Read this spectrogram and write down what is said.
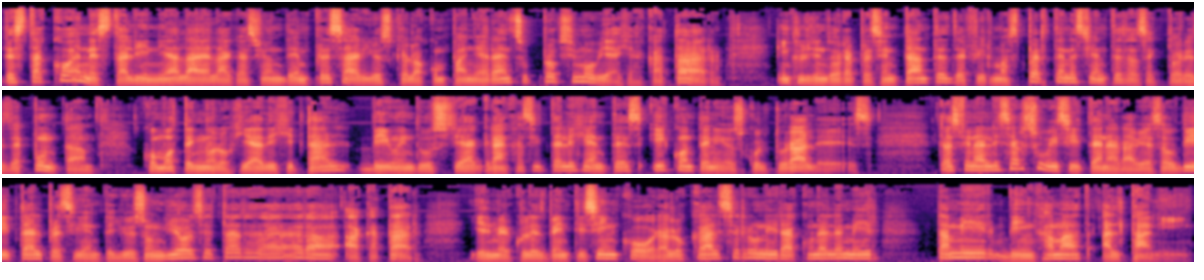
Destacó en esta línea la delegación de empresarios que lo acompañará en su próximo viaje a Qatar, incluyendo representantes de firmas pertenecientes a sectores de punta, como tecnología digital, bioindustria, granjas inteligentes y contenidos culturales. Tras finalizar su visita en Arabia Saudita, el presidente Yu Song-yeol se trasladará a Qatar y el miércoles 25 hora local se reunirá con el emir Tamir bin Hamad Al Thani.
